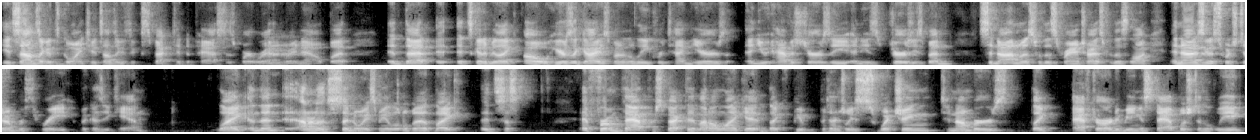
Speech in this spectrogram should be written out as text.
it sounds like it's going to. It sounds like it's expected to pass, is where we're at right Mhm. now. But it, that it- it's going to be like, oh, here's a guy who's been in the league for ten years, and you have his jersey, and his jersey's been synonymous with this franchise for this long, and now he's going to switch to number three because he can. Like, and then I don't know, that just annoys me a little bit. Like, it's just from that perspective, I don't like it. Like people potentially switching to numbers, like after already being established in the league.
